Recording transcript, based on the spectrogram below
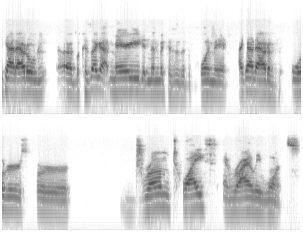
got out of uh, because I got married, and then because of the deployment, I got out of orders for drum twice and Riley once.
